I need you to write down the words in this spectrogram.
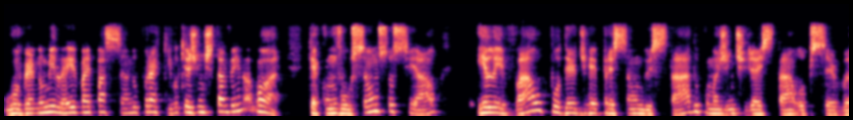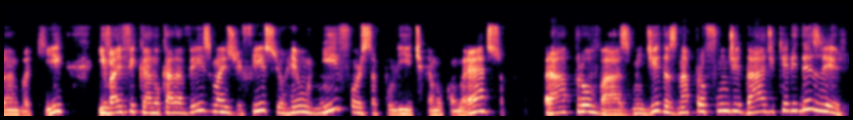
o governo Milley vai passando por aquilo que a gente está vendo agora, que é convulsão social elevar o poder de repressão do Estado, como a gente já está observando aqui, e vai ficando cada vez mais difícil reunir força política no Congresso para aprovar as medidas na profundidade que ele deseja.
